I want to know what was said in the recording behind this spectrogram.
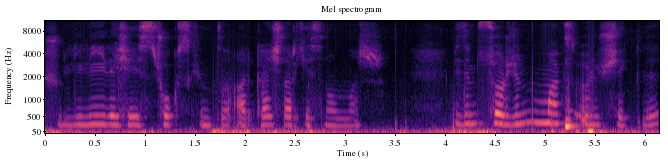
Şu Lili ile şey çok sıkıntı. Arkadaşlar kesin onlar. Bizim Surgeon Max ölüş şekli.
